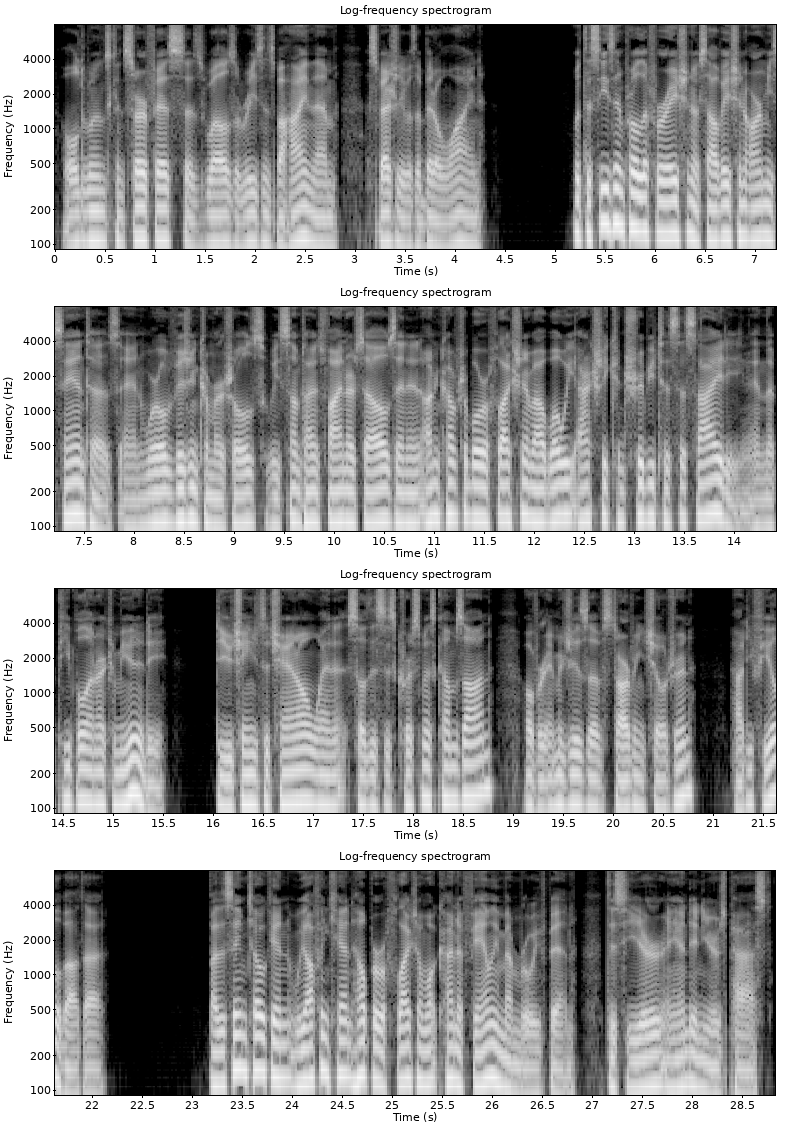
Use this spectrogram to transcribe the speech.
Old wounds can surface, as well as the reasons behind them, especially with a bit of wine. With the seasoned proliferation of Salvation Army Santas and World Vision commercials, we sometimes find ourselves in an uncomfortable reflection about what we actually contribute to society and the people in our community. Do you change the channel when So This Is Christmas comes on over images of starving children? How do you feel about that? By the same token, we often can't help but reflect on what kind of family member we've been this year and in years past.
